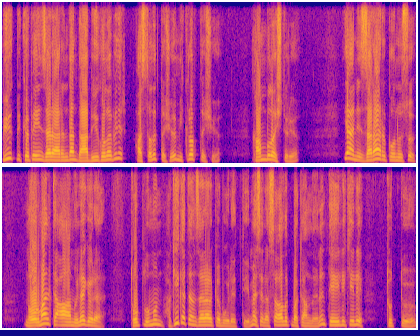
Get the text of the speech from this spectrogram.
büyük bir köpeğin zararından daha büyük olabilir. Hastalık taşıyor, mikrop taşıyor, kan bulaştırıyor. Yani zarar konusu normal taamüle göre toplumun hakikaten zarar kabul ettiği, mesela Sağlık Bakanlığı'nın tehlikeli tuttuğu,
